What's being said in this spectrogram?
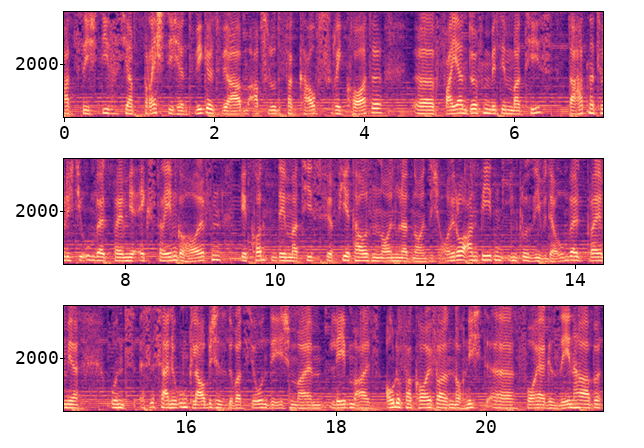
hat sich dieses Jahr prächtig entwickelt. Wir haben absolute Verkaufsrekorde äh, feiern dürfen mit dem Matisse. Da hat natürlich die Umweltprämie extrem geholfen. Wir konnten den Matisse für 4.990 Euro anbieten, inklusive der Umweltprämie. Und es ist eine unglaubliche Situation, die ich in meinem Leben als Autoverkäufer noch nicht äh, vorher gesehen habe.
